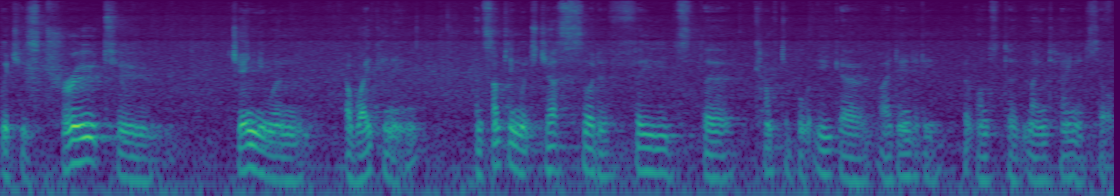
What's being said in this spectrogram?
which is true to genuine awakening and something which just sort of feeds the comfortable ego identity that wants to maintain itself.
